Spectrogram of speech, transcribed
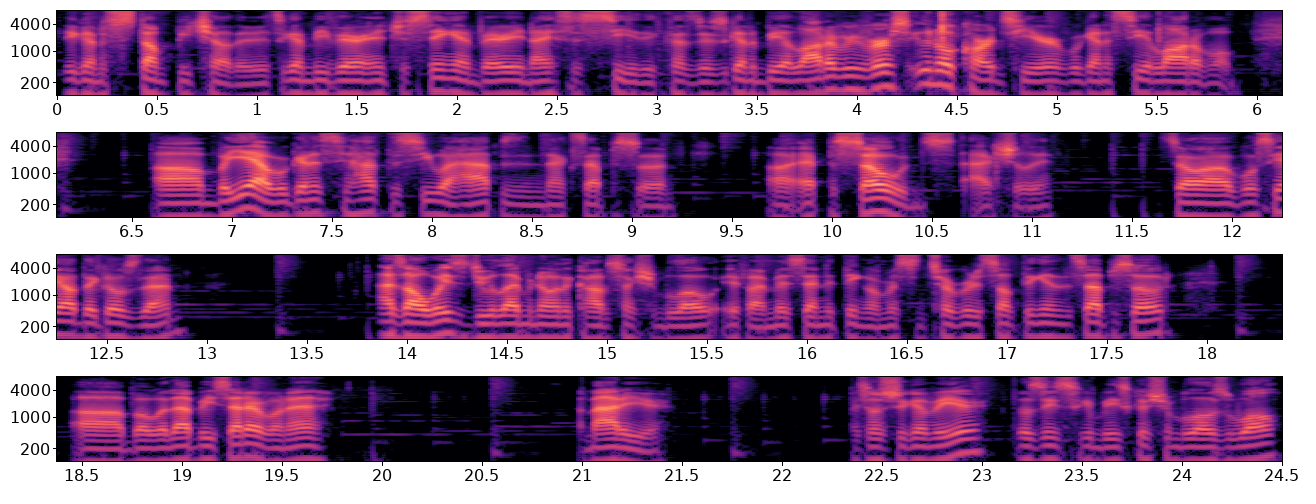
they're gonna stump each other. It's gonna be very interesting and very nice to see because there's gonna be a lot of reverse Uno cards here. We're gonna see a lot of them. Um, but yeah, we're gonna have to see what happens in the next episode, uh, episodes actually. So uh, we'll see how that goes then. As always, do let me know in the comment section below if I missed anything or misinterpreted something in this episode. Uh, but with that being said, everyone, eh, I'm out of here. My social gonna be here. Those links can be in description below as well.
